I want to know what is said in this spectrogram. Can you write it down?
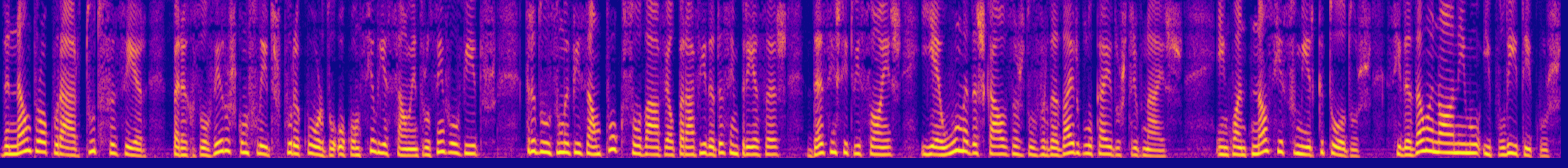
de não procurar tudo fazer para resolver os conflitos por acordo ou conciliação entre os envolvidos traduz uma visão pouco saudável para a vida das empresas, das instituições e é uma das causas do verdadeiro bloqueio dos tribunais. Enquanto não se assumir que todos, cidadão anónimo e políticos,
